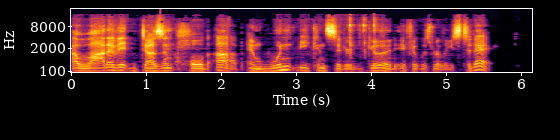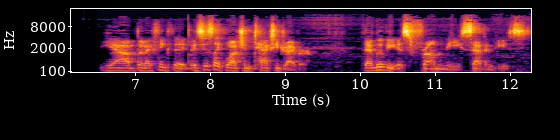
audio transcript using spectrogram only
a lot of it doesn't hold up and wouldn't be considered good if it was released today. yeah, but I think that it's just like watching Taxi Driver. That movie is from the '70s,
